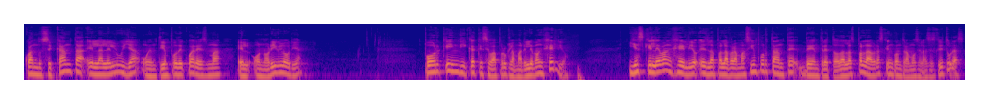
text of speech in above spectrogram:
cuando se canta el aleluya o en tiempo de cuaresma el honor y gloria, porque indica que se va a proclamar el Evangelio. Y es que el Evangelio es la palabra más importante de entre todas las palabras que encontramos en las Escrituras.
